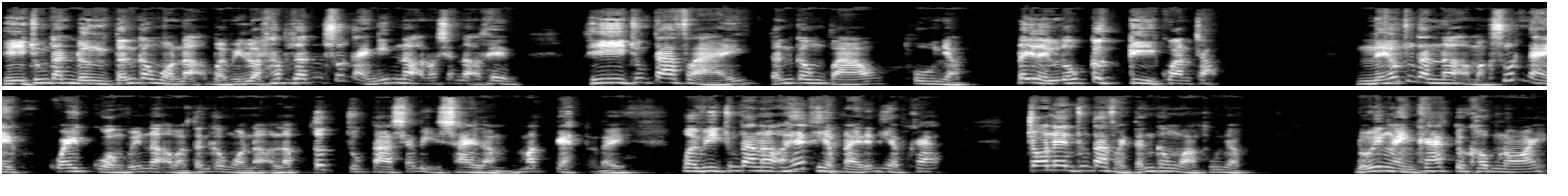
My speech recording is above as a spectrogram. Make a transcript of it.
thì chúng ta đừng tấn công vào nợ, bởi vì luật hấp dẫn, suốt ngày nghĩ nợ nó sẽ nợ thêm. Thì chúng ta phải tấn công vào thu nhập. Đây là yếu tố cực kỳ quan trọng. Nếu chúng ta nợ mà suốt ngày quay cuồng với nợ và tấn công vào nợ, lập tức chúng ta sẽ bị sai lầm, mắc kẹt ở đây. Bởi vì chúng ta nợ hết hiệp này đến hiệp khác. Cho nên chúng ta phải tấn công vào thu nhập. Đối với ngành khác tôi không nói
